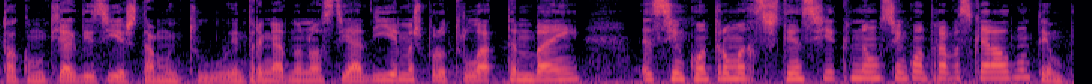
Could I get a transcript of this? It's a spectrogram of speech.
tal como o Tiago dizia, está muito entranhado no nosso dia a dia, mas por outro lado também se encontra uma resistência que não se encontrava sequer há algum tempo.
